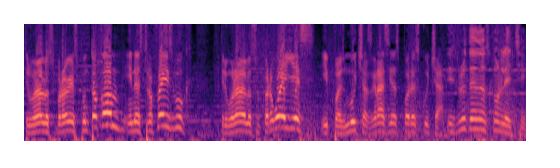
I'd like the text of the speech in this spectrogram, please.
tribunaldelosupergüeyes.com y nuestro Facebook, Tribunal de los Supergüeyes. Y pues muchas gracias por escuchar. Disfrútenos con leche.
